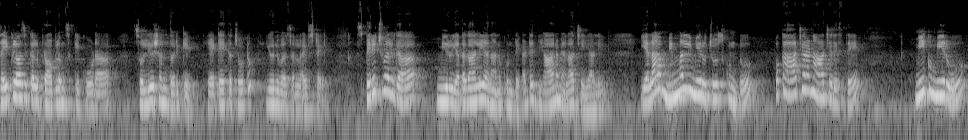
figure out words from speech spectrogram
సైకలాజికల్ ప్రాబ్లమ్స్కి కూడా సొల్యూషన్ దొరికే ఏకైక చోటు యూనివర్సల్ లైఫ్ స్టైల్ స్పిరిచువల్గా మీరు ఎదగాలి అని అనుకుంటే అంటే ధ్యానం ఎలా చేయాలి? ఎలా మిమ్మల్ని మీరు చూసుకుంటూ ఒక ఆచరణ ఆచరిస్తే మీకు మీరు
